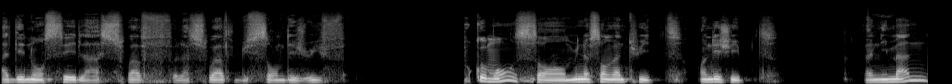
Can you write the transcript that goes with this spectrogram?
a dénoncé la soif, la soif du sang des Juifs. Tout commence en 1928, en Égypte. Un imam,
